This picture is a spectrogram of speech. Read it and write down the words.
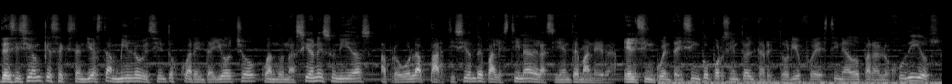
Decisión que se extendió hasta 1948 cuando Naciones Unidas aprobó la partición de Palestina de la siguiente manera. El 55% del territorio fue destinado para los judíos,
